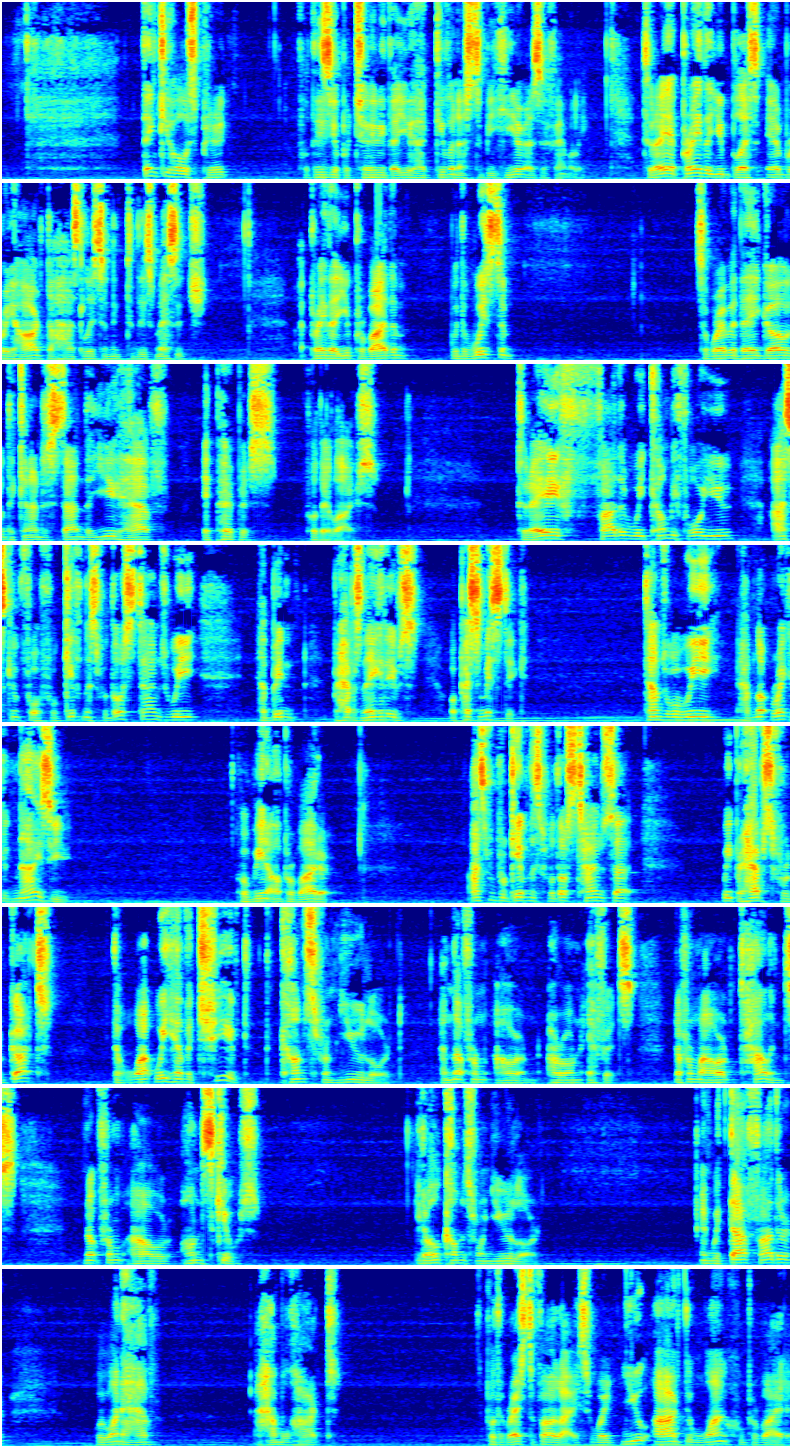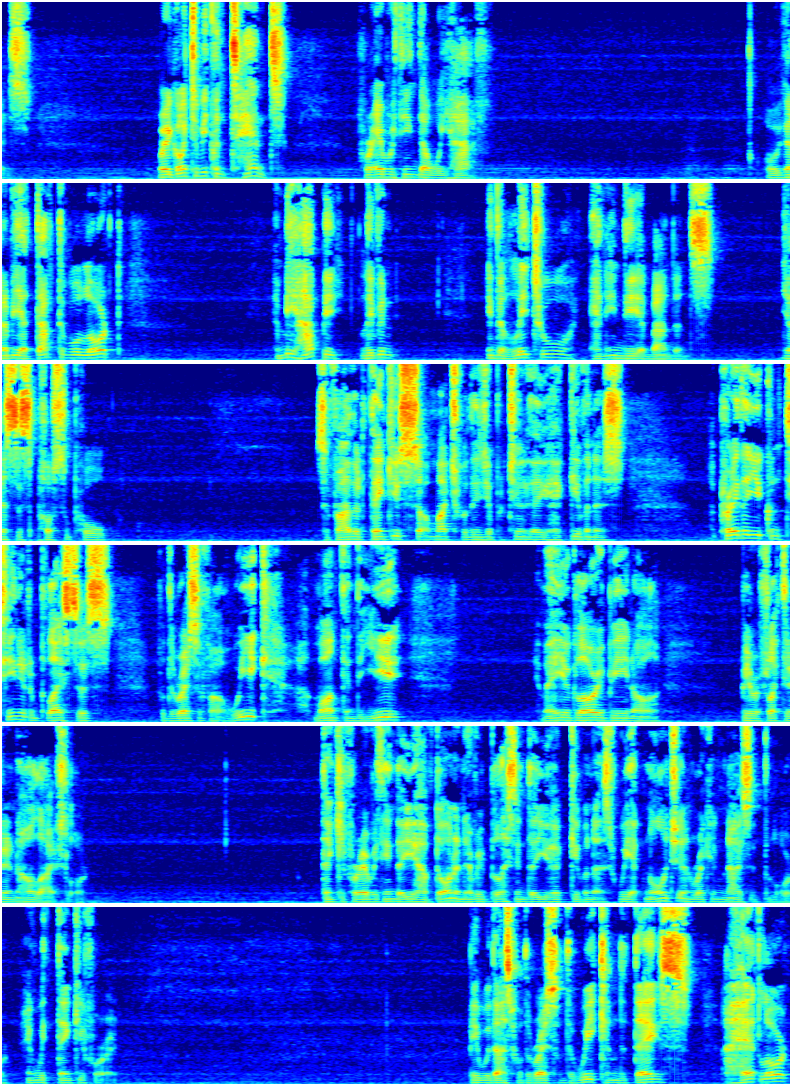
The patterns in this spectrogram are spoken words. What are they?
Thank you, Holy Spirit, for this opportunity that you have given us to be here as a family. Today, I pray that you bless every heart that has listened to this message. I pray that you provide them with the wisdom so wherever they go, they can understand that you have a purpose for their lives. Today, Father, we come before you asking for forgiveness for those times we have been perhaps negatives or pessimistic. Times where we have not recognized you for being our provider. Ask for forgiveness for those times that we perhaps forgot that what we have achieved comes from you, Lord and not from our, our own efforts, not from our talents, not from our own skills. It all comes from you, Lord. And with that, Father, we want to have a humble heart for the rest of our lives, where you are the one who provides us. We're going to be content for everything that we have. We're going to be adaptable, Lord, and be happy living in the little and in the abundance, just as possible. So, Father, thank you so much for this opportunity that you have given us. I pray that you continue to bless us for the rest of our week, our month, and the year. And may your glory be in all, be reflected in our lives, Lord. Thank you for everything that you have done and every blessing that you have given us. We acknowledge and recognize it, Lord, and we thank you for it. Be with us for the rest of the week and the days ahead, Lord.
